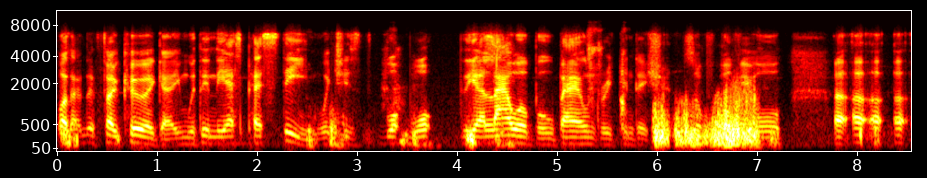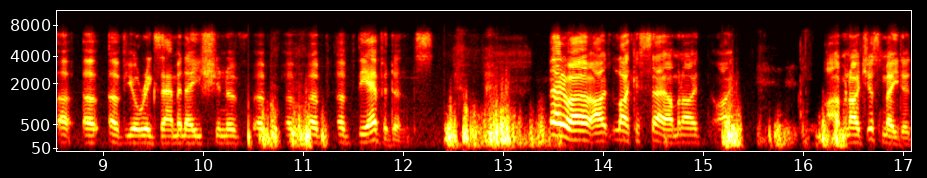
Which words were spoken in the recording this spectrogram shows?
well the Foucault game within the episteme which is what what the allowable boundary conditions of, of your uh, uh, uh, uh, uh of your examination of, of, of, of the evidence. Anyway, I, like I say, I mean, I, I, I mean, I just made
